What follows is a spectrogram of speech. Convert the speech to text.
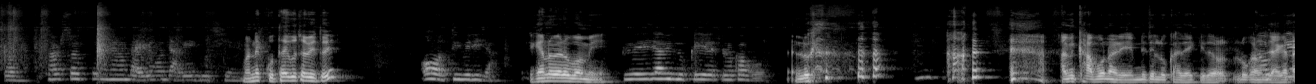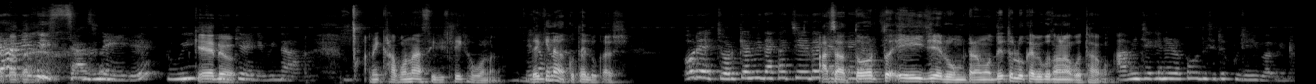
সব সব সব আমার ব্যাগের মধ্যে আগে গুছিয়ে মানে কোথায় গোছাবি তুই? ও তুই বেরিয়ে যা। কেন বেরোবো আমি? তুই বেরিয়ে যা আমি লুকিয়ে লুকাবো। লুক- আমি খাব না রে এমনিতে লুকা দেখি ধর লুকানোর জায়গাটা কোথায় বিশ্বাস নেই রে তুই কেন? আমি খাব না সিরিয়াসলি খাব না। দেখি না কোথায় লুকাস। ওরে চোরকে আমি দেখাচ্ছি আচ্ছা তোর তো এই যে রুমটার মধ্যে তো লুকাবি কোথাও না কোথাও। আমি যেখানে রাখব তুই সেটা খুঁজেই পাবি না।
